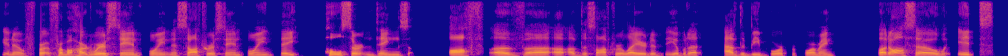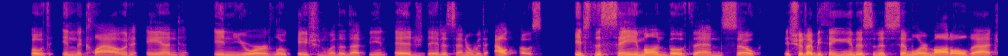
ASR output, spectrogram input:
you know, from a hardware standpoint and a software standpoint, they pull certain things off of uh, of the software layer to be able to have them be more performing, but also it's both in the cloud and in your location, whether that be an edge data center with outposts, it's the same on both ends. So should I be thinking of this in a similar model that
